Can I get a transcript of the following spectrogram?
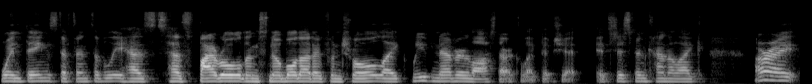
when things defensively has has spiraled and snowballed out of control, like we've never lost our collective shit. It's just been kind of like, all right,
